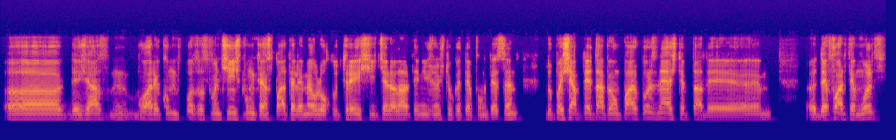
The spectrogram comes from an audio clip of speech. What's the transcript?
Uh, deja oarecum pot să spun 5 puncte în spatele meu, locul 3 și celelalte nici nu știu câte puncte sunt. După șapte etape, un parcurs neașteptat de, de foarte mulți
